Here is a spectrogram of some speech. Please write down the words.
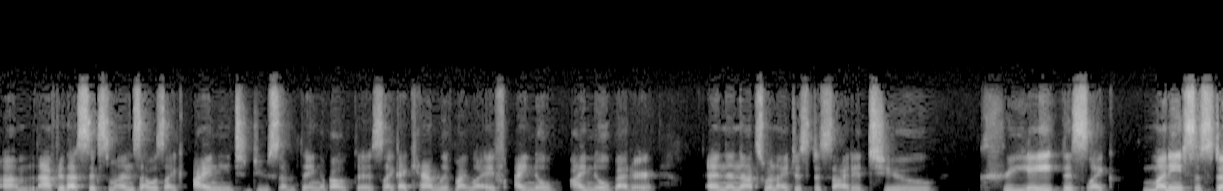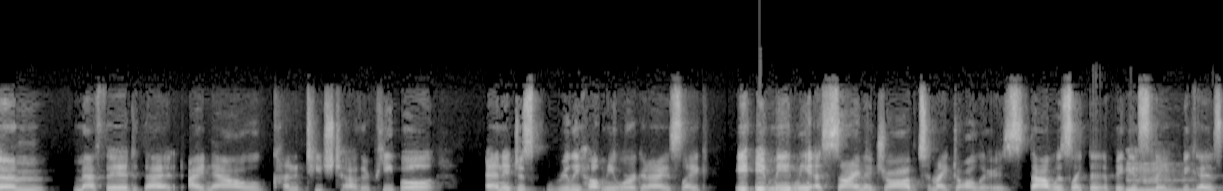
um, after that six months i was like i need to do something about this. Like i can't live my life. I know i know better. And then that's when i just decided to create this like money system method that i now kind of teach to other people. And it just really helped me organize like it, it made me assign a job to my dollars. That was like the biggest mm. thing because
